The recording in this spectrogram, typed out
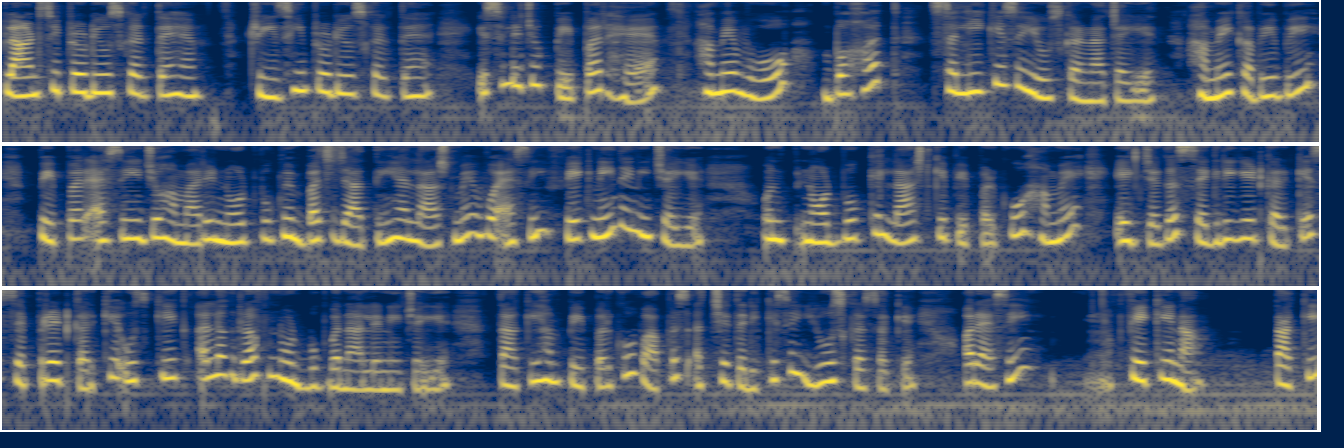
प्लांट्स ही प्रोड्यूस करते हैं ट्रीज़ ही प्रोड्यूस करते हैं। इसलिए जो पेपर है, हमें वो बहुत सलीके से यूज़ करना चाहिए। हमें कभी भी पेपर ऐसे ही जो हमारे नोटबुक में बच जाती हैं लास्ट में, वो ऐसे ही फेक नहीं देनी चाहिए। उन नोटबुक के लास्ट के पेपर को हमें एक जगह सेग्रीगेट करके सेपरेट करके उसकी एक अलग रफ नोटबुक बना लेनी चाहिए। ताकि हम पेपर को वापस अच्छे तरीके से यूज़ कर सकें और ऐसे ही फेंके ना, ताकि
